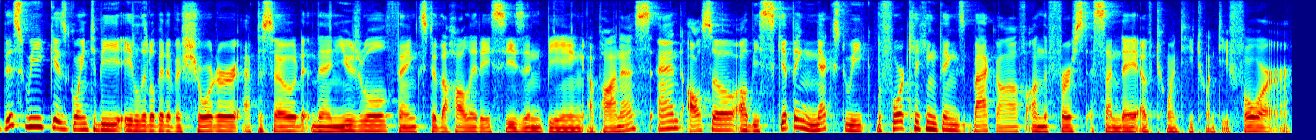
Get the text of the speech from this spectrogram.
This week is going to be a little bit of a shorter episode than usual, thanks to the holiday season being upon us. And also, I'll be skipping next week before kicking things back off on the first Sunday of 2024.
